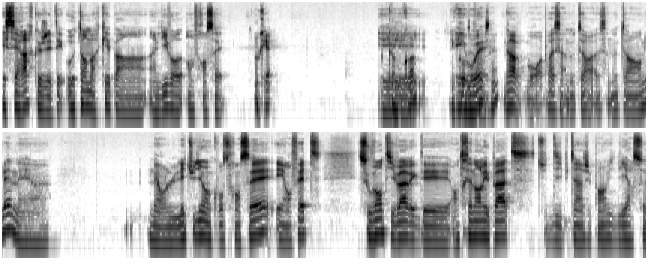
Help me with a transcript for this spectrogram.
Et c'est rare que j'ai été autant marqué par un, livre en français. Ok. Et, Comme quoi Les cours de français grave. Bon, après, c'est un auteur, c'est un auteur anglais, mais, euh, mais on l'étudie en cours de français. Et en fait, souvent, tu vas avec des. En traînant les pattes, tu te dis, putain, j'ai pas envie de lire ce,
